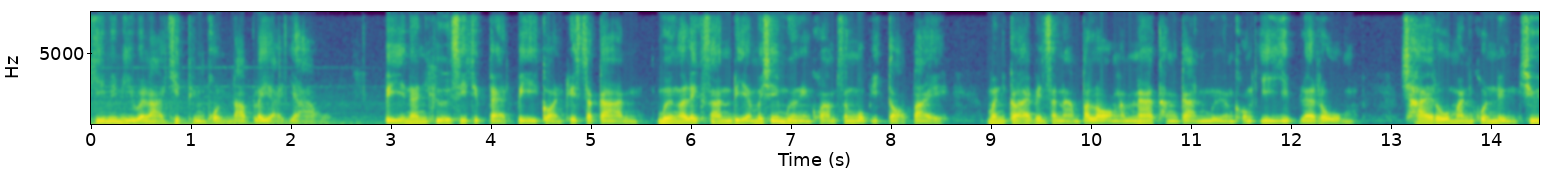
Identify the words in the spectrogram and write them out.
ที่ไม่มีเวลาคิดถึงผลลัพธ์ระยะยาว ปีนั้นคือ 48 ปีก่อนคริสตกาลเมืองอเล็กซานเดรียไม่ใช่เมืองแห่งความสงบอีกต่อไป มันกลายเป็นสนามประลองอำนาจทางการเมืองของอียิปต์และโรม ชายโรมันคนหนึ่งชื่อ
